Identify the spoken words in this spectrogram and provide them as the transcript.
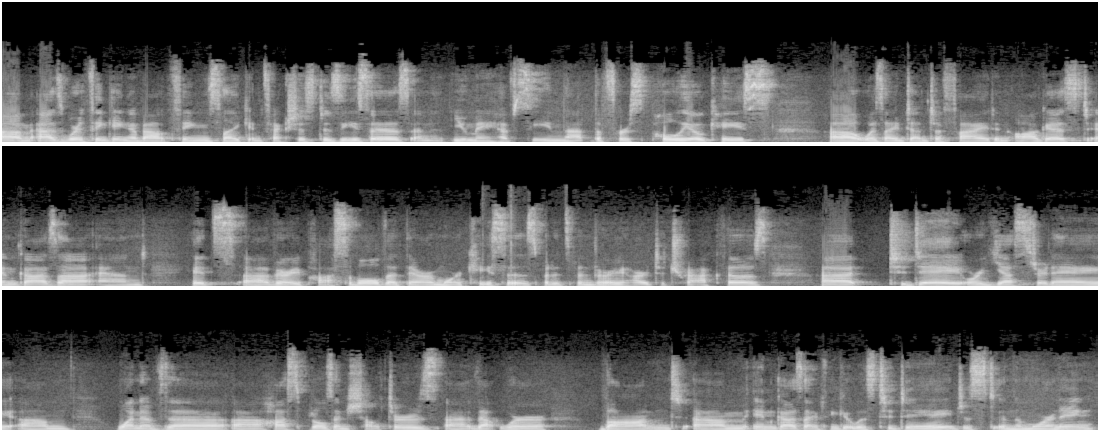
um, as we're thinking about things like infectious diseases, and you may have seen that the first polio case uh, was identified in August in Gaza, and it's uh, very possible that there are more cases, but it's been very hard to track those. Uh, today or yesterday, um, one of the uh, hospitals and shelters uh, that were bombed um, in Gaza, I think it was today, just in the morning,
